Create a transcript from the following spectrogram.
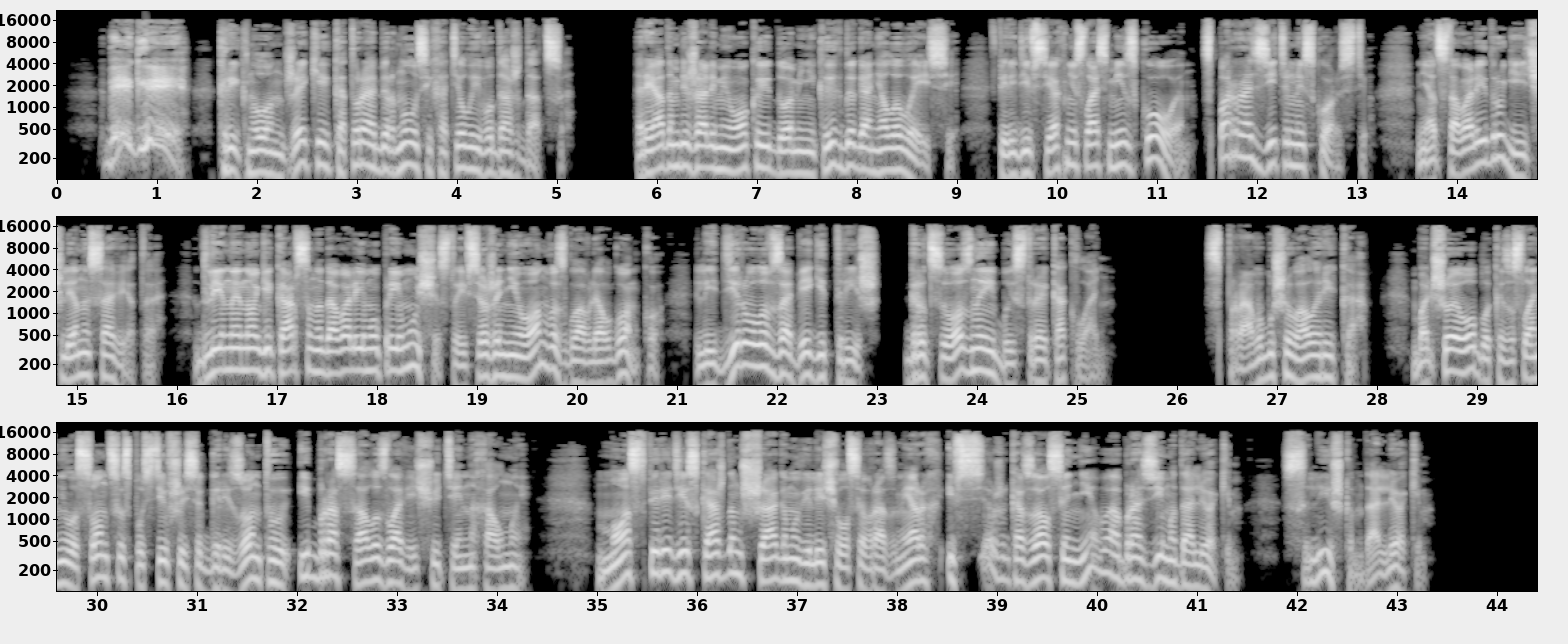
«Беги!» — крикнул он Джеки, которая обернулась и хотела его дождаться. Рядом бежали Миока и Доминик, их догоняла Лейси. Впереди всех неслась мисс Коуэн с поразительной скоростью. Не отставали и другие члены совета. Длинные ноги Карсона давали ему преимущество, и все же не он возглавлял гонку. Лидировала в забеге Триш, грациозная и быстрая, как лань. Справа бушевала река. Большое облако заслонило солнце, спустившееся к горизонту, и бросало зловещую тень на холмы. Мост впереди с каждым шагом увеличивался в размерах и все же казался невообразимо далеким, слишком далеким.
